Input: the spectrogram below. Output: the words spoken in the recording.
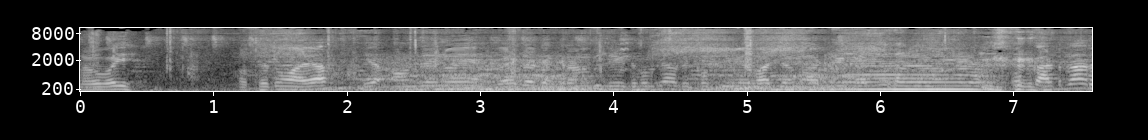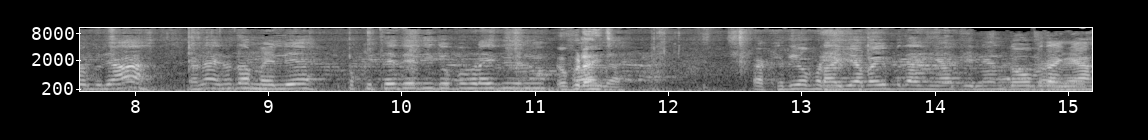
ਲਓ ਬਾਈ ਉੱਥੇ ਤੋਂ ਆਇਆ ਇਹ ਆਉਂਦੇ ਨੂੰ ਇਹ ਵੈਸੇ ਤਾਂ ਡੰਗਰਾਂ ਨੂੰ ਵੀ ਲੇਟ ਹੋ ਗਿਆ ਦੇਖੋ ਕਿਵੇਂ ਵਾਜਾਂ ਮਾਰ ਕੇ ਕੱਢਦੇ ਉਹ ਰੁਕ ਜਾ। ਕਹਿੰਦਾ ਇਹਨੂੰ ਤਾਂ ਮਿਲੇ ਉਹ ਕਿੱਥੇ ਦੇ ਦੀ ਦੁੱਬ ਫੜਾਈ ਦੀ ਤੈਨੂੰ ਉਹ ਫੜਾਈ। ਰੱਖ ਦਿਓ ਫੜਾਈ ਆ ਬਾਈ ਵਧਾਈਆਂ ਕਿੰਨੇ ਨੇ? ਦੋ ਵਧਾਈਆਂ।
